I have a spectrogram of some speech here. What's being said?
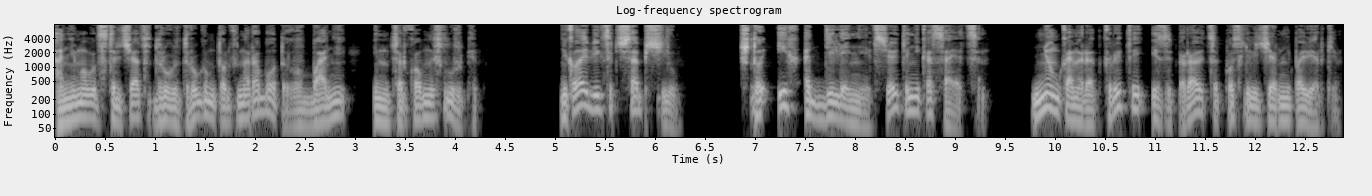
Они могут встречаться друг с другом только на работах, в бане и на церковной службе. Николай Викторович сообщил, что их отделение все это не касается. Днем камеры открыты и запираются после вечерней поверки,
